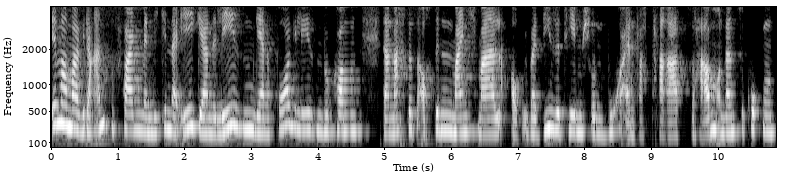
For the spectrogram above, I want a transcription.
immer mal wieder anzufangen, wenn die Kinder eh gerne lesen, gerne vorgelesen bekommen, dann macht es auch Sinn, manchmal auch über diese Themen schon ein Buch einfach parat zu haben und dann zu gucken,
